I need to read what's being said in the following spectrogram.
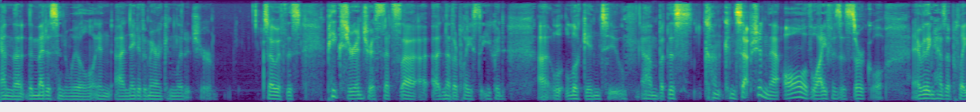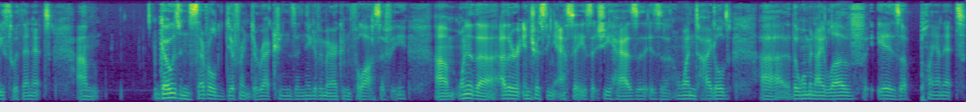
and the, the medicine wheel in uh, Native American literature. So if this piques your interest, that's uh, another place that you could uh, look into. Um, but this con conception that all of life is a circle, and everything has a place within it, um, goes in several different directions in Native American philosophy. Um, one of the other interesting essays that she has is a, one titled uh, The Woman I Love is a Planet,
